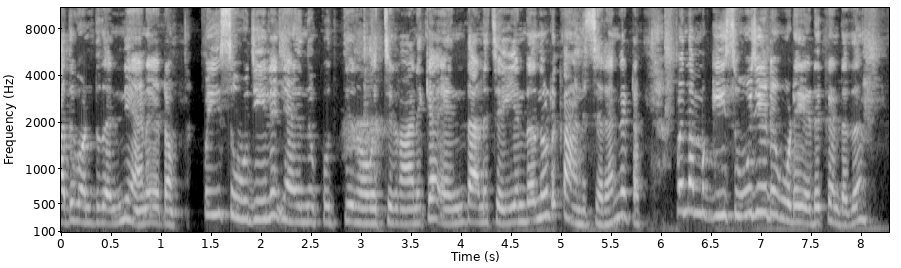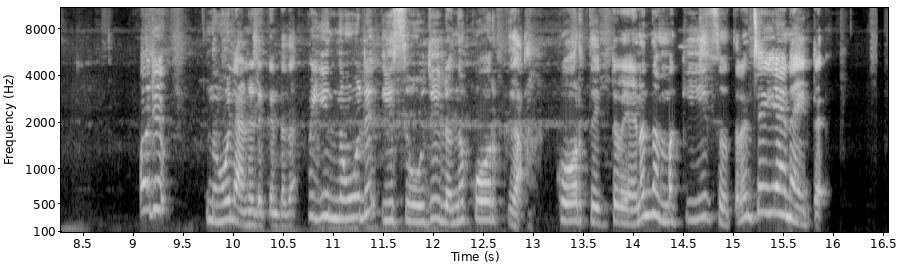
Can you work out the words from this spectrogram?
അതുകൊണ്ട് തന്നെയാണ് കേട്ടോ. അപ്പോൾ ഈ സൂചിയിൽ ഞാൻ ഇന്ന് കുത്തി നോച്ച് കാണിക്കാം. എന്താണ് ചെയ്യേണ്ടതെന്നോട് കാണിച്ചു തരാം കേട്ടോ. അപ്പോൾ നമുക്ക് ഈ സൂചിയുടെ കൂടെ എടുക്കേണ്ടത് ഒരു നൂലാണ് എടുക്കേണ്ടത്. അപ്പോൾ ഈ നൂൽ ഈ സൂചിയിലൊന്ന് കോർക്കുക. കോർത്തിട്ട് വേണം നമുക്ക് ഈ സൂത്രം ചെയ്യാനായിട്ട്.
